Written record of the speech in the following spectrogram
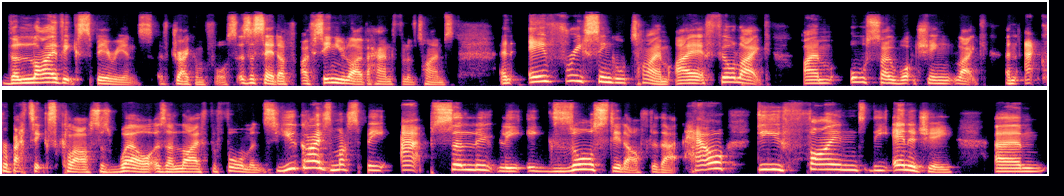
the live experience of Dragon Force. As I said, I've I've seen you live a handful of times, and every single time I feel like I'm also watching like an acrobatics class as well as a live performance. You guys must be absolutely exhausted after that. How do you find the energy um,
